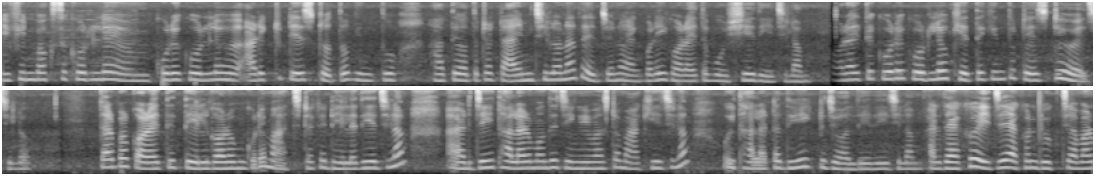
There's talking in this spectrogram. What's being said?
টিফিন বক্সে করলে করে করলে আর একটু টেস্ট হতো, কিন্তু হাতে অতটা টাইম ছিল না তো, এর জন্য একবারেই কড়াইতে বসিয়ে দিয়েছিলাম। কড়াইতে করে করলেও খেতে কিন্তু টেস্টি হয়েছিল। তারপর কড়াইতে তেল গরম করে মাছটাকে ঢেলে দিয়েছিলাম, আর যেই থালার মধ্যে চিংড়ি মাছটা মাখিয়েছিলাম, ওই থালাটা দিয়ে একটু জল দিয়ে দিয়েছিলাম। আর দেখো, এই যে এখন ঢুকছে আমার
